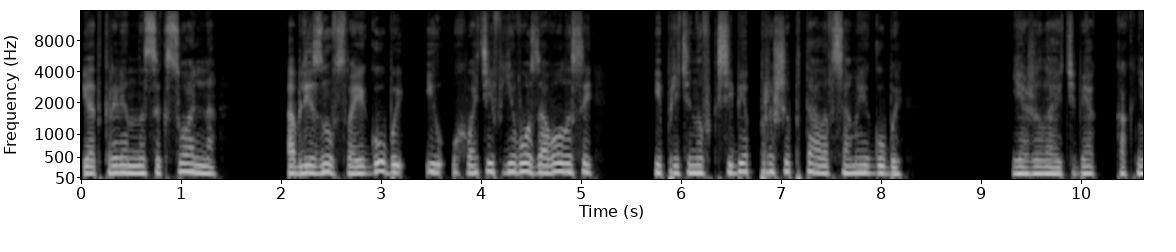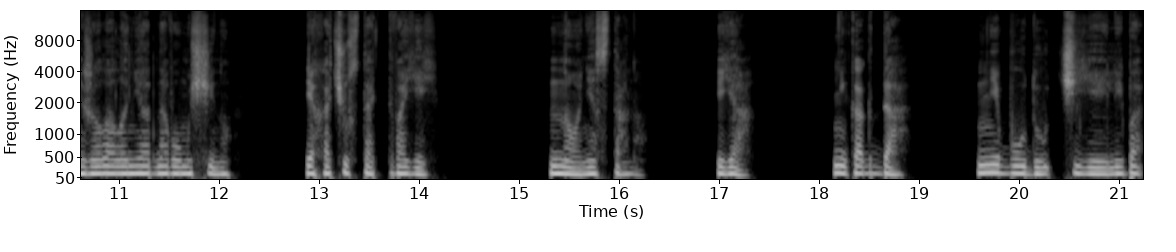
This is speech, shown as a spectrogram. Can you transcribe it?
и откровенно сексуально, облизнув свои губы и, ухватив его за волосы и, притянув к себе, прошептала в самые губы. «Я желаю тебя, как не желала ни одного мужчину. Я хочу стать твоей. Но не стану. Я никогда не буду чьей-либо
